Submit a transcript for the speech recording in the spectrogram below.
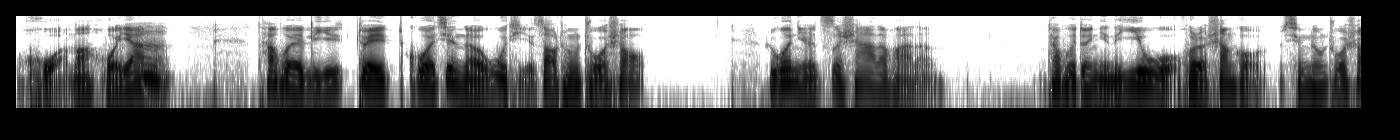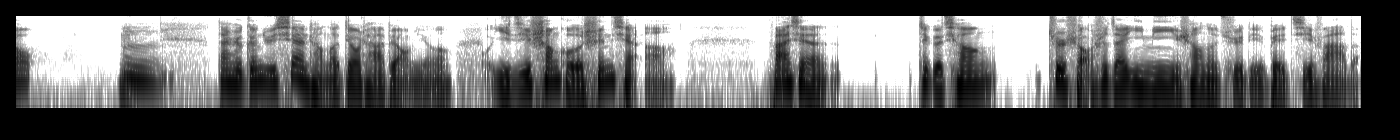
火吗？火焰吗？它会离对过近的物体造成灼烧。如果你是自杀的话呢，它会对你的衣物或者伤口形成灼烧。嗯，但是根据现场的调查表明，以及伤口的深浅啊，发现这个枪至少是在一米以上的距离被激发的。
